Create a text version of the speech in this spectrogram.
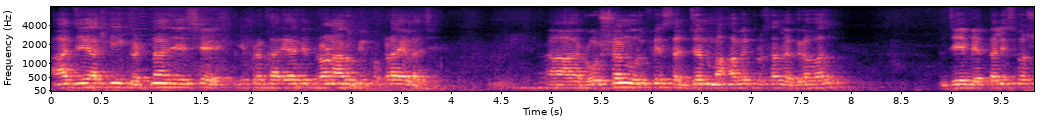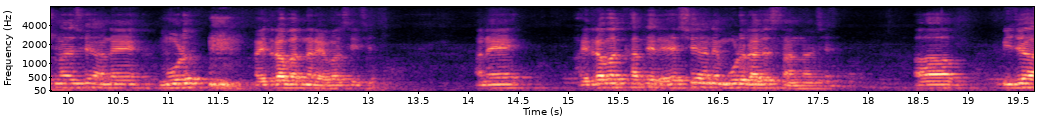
આ જે આખી ઘટના જે છે, એ પ્રકારે આ જે ત્રણ આરોપી પકડાયેલા છે. રોશન ઉર્ફે સજ્જન મહાવીર પ્રસાદ અગ્રવાલ, જે બેતાલીસ વર્ષના છે અને મૂળ હૈદરાબાદના રહેવાસી છે. અને હૈદરાબાદ ખાતે રહે છે અને મૂળ રાજસ્થાનના છે. બીજા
